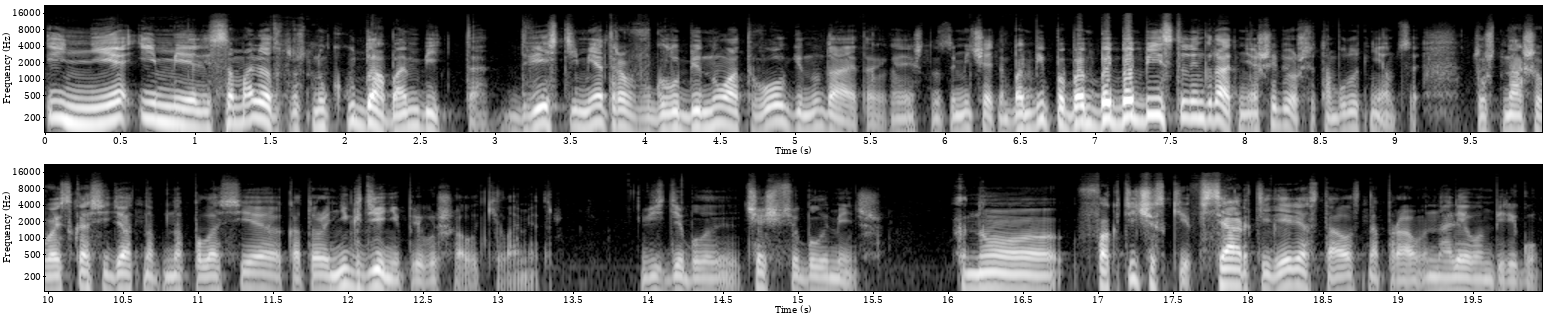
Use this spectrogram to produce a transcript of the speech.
и не имели самолетов, потому что ну куда бомбить-то? 200 метров в глубину от Волги, ну да, это, конечно, замечательно. Бомби, бомби, бомби Сталинград, не ошибешься, там будут немцы. Потому что наши войска сидят на, на полосе, которая нигде не превышала километр. Везде было, чаще всего было меньше. Но фактически вся артиллерия осталась на, правом, на левом берегу.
